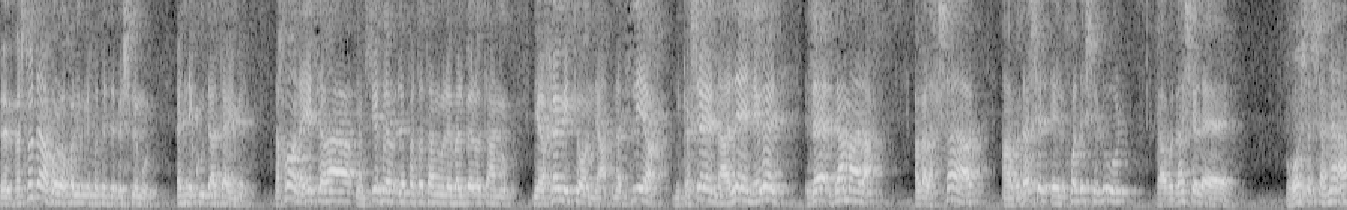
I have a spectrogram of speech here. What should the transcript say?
ובפשטות אנחנו לא יכולים לחיות את זה בשלמות, את נקודת האמת. נכון, היצר הרע ימשיך לפתות אותנו, לבלבל אותנו, נילחם איתו, נצליח, ניכשל, נעלה, נרד, זה, זה המהלך. אבל עכשיו, העבודה של חודש אלול והעבודה של אה, ראש השנה,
